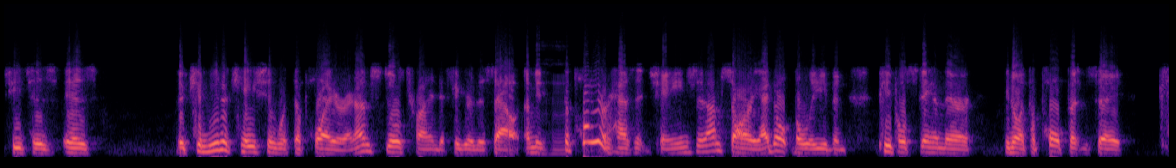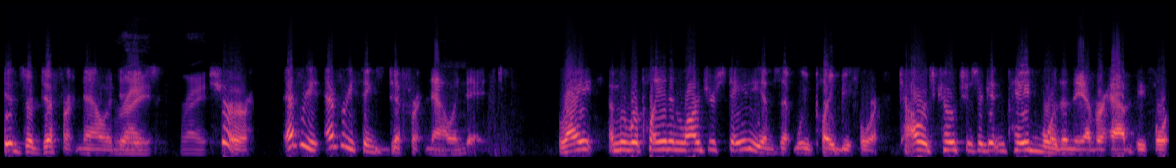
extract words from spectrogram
Sheets, is is the communication with the player, and I'm still trying to figure this out. I mean, Mhm. the player hasn't changed, and I'm sorry, I don't believe in people stand there, you know, at the pulpit and say kids are different nowadays. Right. Right. Sure. Every everything's different nowadays. Right? I mean, we're playing in larger stadiums that we played before. College coaches are getting paid more than they ever have before.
